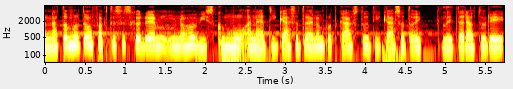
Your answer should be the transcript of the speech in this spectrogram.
Na tomhle faktu se shoduje mnoho výzkumů a netýká se to jenom podcastu, týká se to i literatury,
